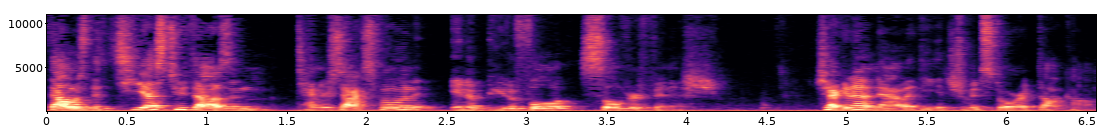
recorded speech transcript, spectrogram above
That was the TS2000 tenor saxophone in a beautiful silver finish. Check it out now at theinstrumentstore.com.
